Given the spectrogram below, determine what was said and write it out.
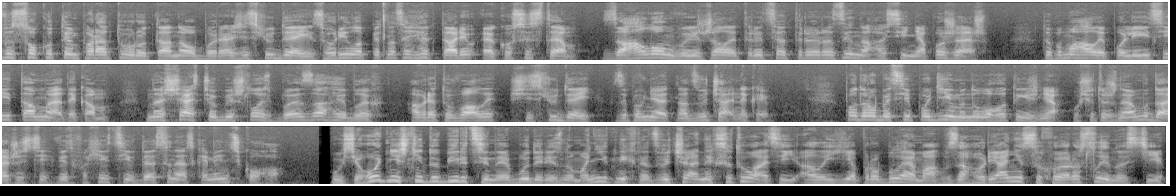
високу температуру та необережність людей згоріло 15 гектарів екосистем. Загалом виїжджали 33 рази на гасіння пожеж. Допомагали поліції та медикам. На щастя, обійшлось без загиблих, а врятували 6 людей, запевняють надзвичайники. Подробиці подій минулого тижня у щотижневому дайджесті від фахівців ДСНС Кам'янського. У сьогоднішній добірці не буде різноманітних надзвичайних ситуацій, але є проблема в загорянні сухої рослинності,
